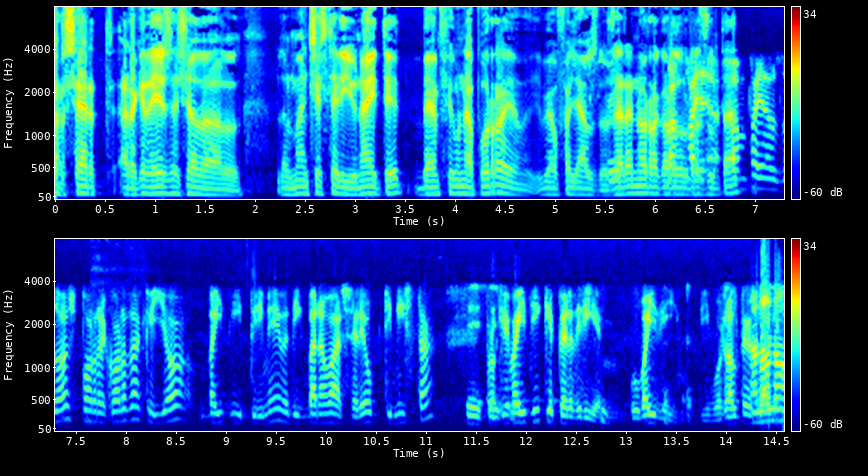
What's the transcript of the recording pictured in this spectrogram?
Per cert, ara que deies això del, del Manchester United, vam fer una porra i vau fallar els dos. Ara no recordo Vam el fallar, resultat. Vam fallar els dos, però recorda que jo vaig dir primer, vaig dir, bueno, va, seré optimista, Sí, però que vaig dir que perdríem. Ho vaig dir. I vosaltres No, no, no,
